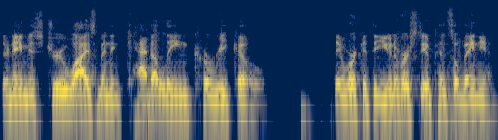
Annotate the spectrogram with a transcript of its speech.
Their name is Drew Weissman and Katalin Karikó. They work at the University of Pennsylvania.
